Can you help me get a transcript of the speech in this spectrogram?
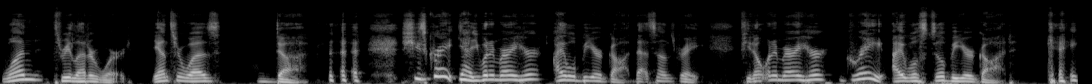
One three letter word. The answer was duh. She's great. Yeah, you want to marry her? I will be your God. That sounds great. If you don't want to marry her, great. I will still be your God. Okay.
